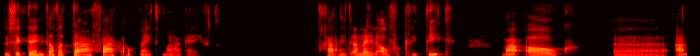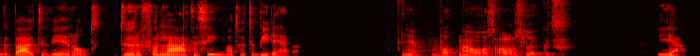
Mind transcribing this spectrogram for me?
Dus ik denk dat het daar vaak ook mee te maken heeft. Het gaat niet alleen over kritiek, maar ook uh, aan de buitenwereld durven laten zien wat we te bieden hebben. Ja, wat nou als alles lukt? Ja,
